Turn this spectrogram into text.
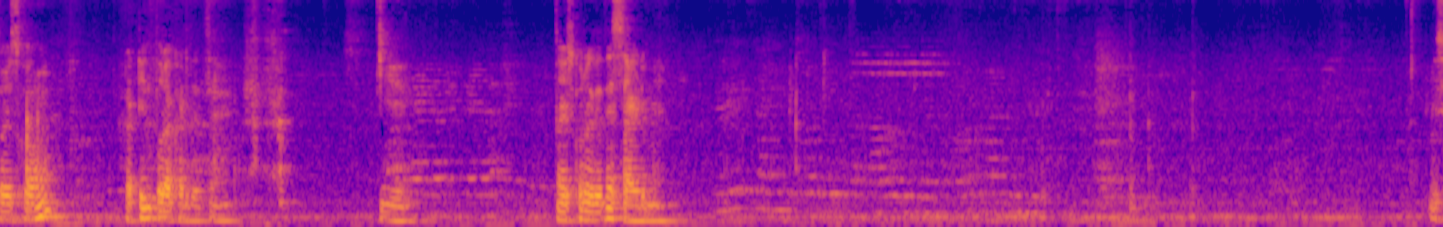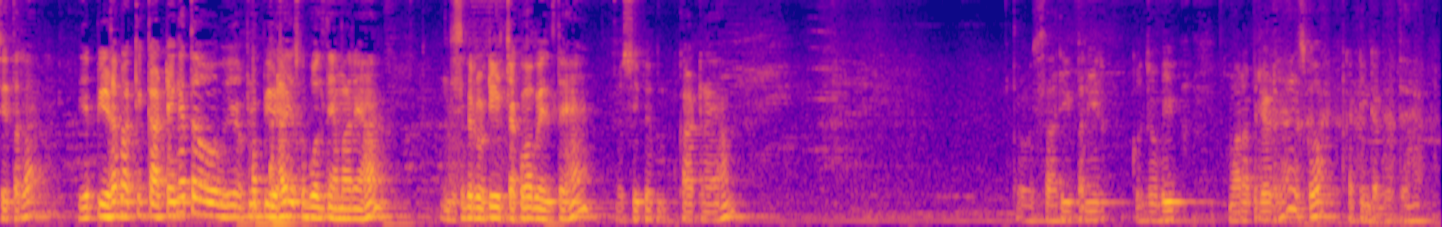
तो इसको हम कटिंग पूरा कर देते हैं। ये। इसको रख देते हैं साइड में। इसी तरह। ये पीढ़ा पक के काटेंगे तो ये अपना पीढ़ा इसको बोलते हैं हमारे यहाँ, जिस पे रोटी चकवा बेलते हैं, उसी पे काट रहे हैं हम। तो सारी पनीर को जो भी हमारा ब्रेड है, इसको कटिंग कर देते हैं।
